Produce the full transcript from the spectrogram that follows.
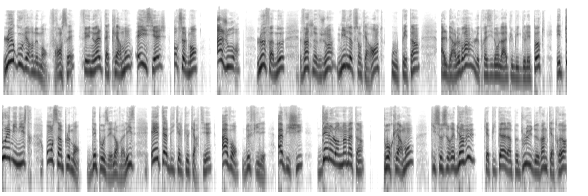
le gouvernement français fait une halte à Clermont et y siège pour seulement un jour le fameux 29 juin 1940, où Pétain, Albert Lebrun, le président de la République de l'époque, et tous les ministres ont simplement déposé leurs valises et établi quelques quartiers avant de filer à Vichy dès le lendemain matin. Pour Clermont, qui se serait bien vu, capitale un peu plus de 24 heures,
